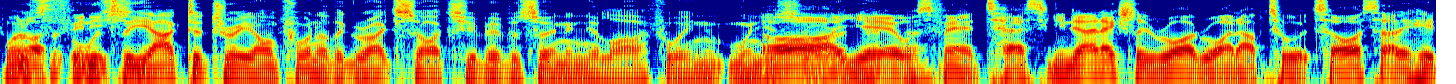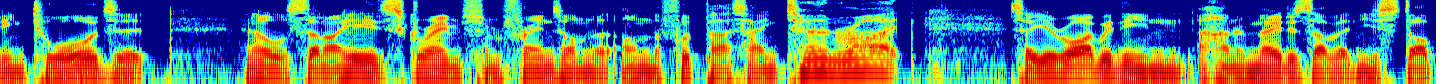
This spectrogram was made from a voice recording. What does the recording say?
when was, I finished, was the Arc de Triomphe one of the great sights you've ever seen in your life when, when you saw Oh yeah, it was day? fantastic. You don't actually ride right up to it, so I started heading towards it, and all of a sudden I hear screams from friends on the on the footpath saying "Turn right." So you ride within 100 metres of it, and you stop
